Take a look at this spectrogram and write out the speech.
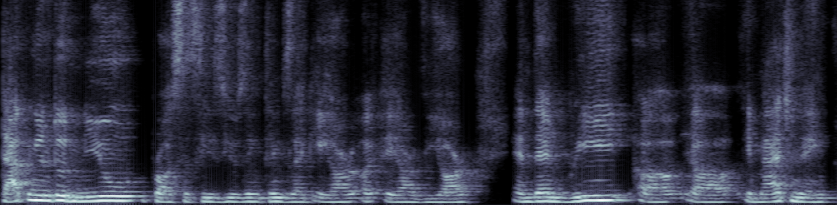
tapping into new processes using things like AR, AR, VR, and then re uh, uh, imagining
